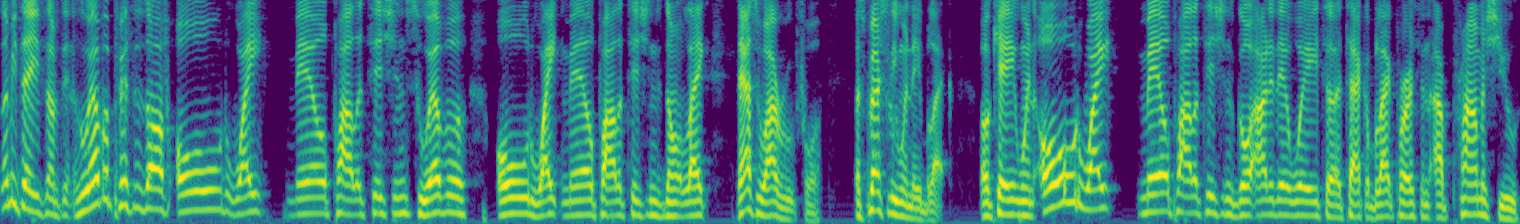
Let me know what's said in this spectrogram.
Let me tell you something. Whoever pisses off old white male politicians, whoever old white male politicians don't like, that's who I root for, especially when they black. Okay. When old white male politicians go out of their way to attack a black person, I promise you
